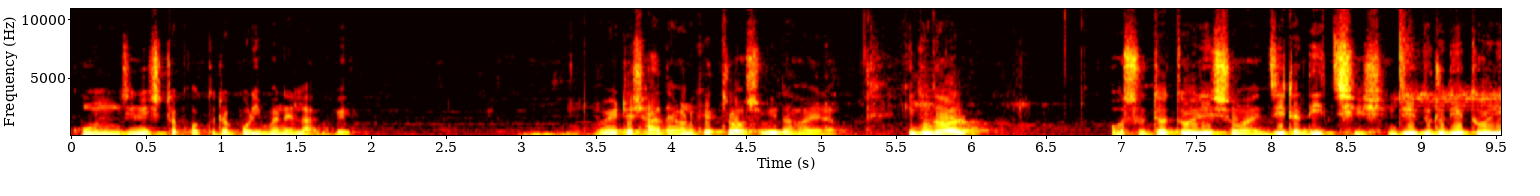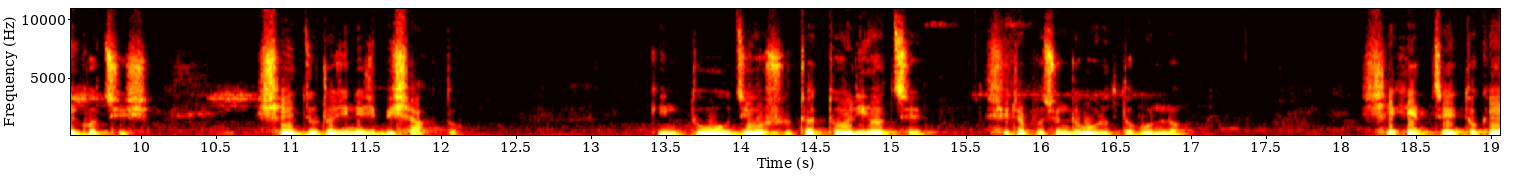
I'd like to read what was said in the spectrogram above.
কোন জিনিসটা কতটা পরিমাণে লাগবে? এবার এটা সাধারণ ক্ষেত্রে অসুবিধা হয় না। কিন্তু ধর, ওষুধটা তৈরির সময় যেটা দিচ্ছিস, যে দুটো দিয়ে তৈরি করছিস, সেই দুটো জিনিস বিষাক্ত। কিন্তু যে ওষুধটা তৈরি হচ্ছে, সেটা প্রচণ্ড গুরুত্বপূর্ণ। সেক্ষেত্রে তোকে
